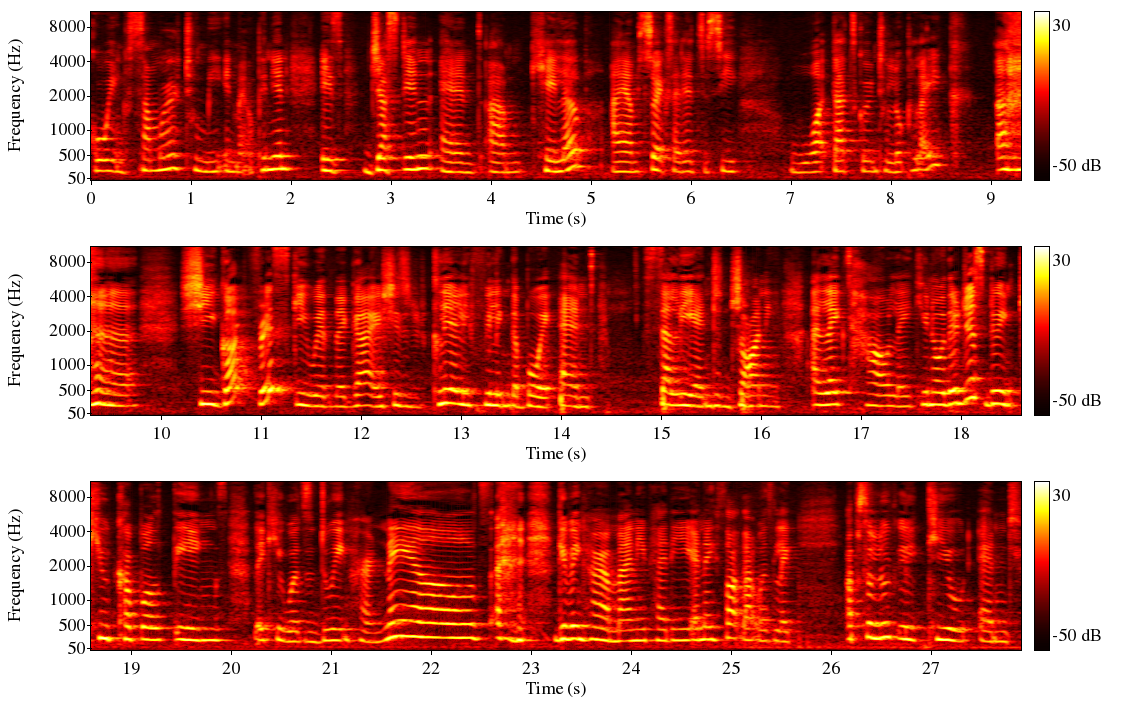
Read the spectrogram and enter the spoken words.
going somewhere to me in my opinion is Justine and um, Caleb. I am so excited to see what that's going to look like. She got frisky with the guy. She's clearly feeling the boy and Sally and Johnny. I liked how like, you know, they're just doing cute couple things. Like he was doing her nails, giving her a mani-pedi. And I thought that was like absolutely cute and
